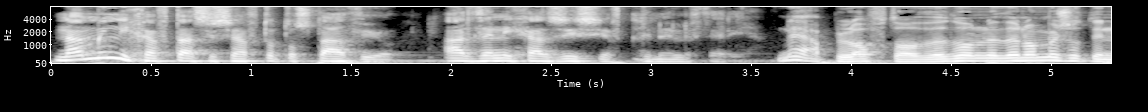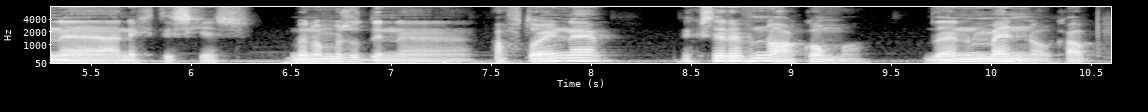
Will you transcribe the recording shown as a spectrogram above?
να μην είχα φτάσει σε αυτό το στάδιο αν δεν είχα ζήσει αυτή την ελευθερία. Ναι, απλό αυτό. Δεν, το, δεν νομίζω ότι είναι ανοιχτή σχέση. Δεν νομίζω ότι είναι. Αυτό είναι. Εξερευνώ ακόμα. Δεν μένω κάπου.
